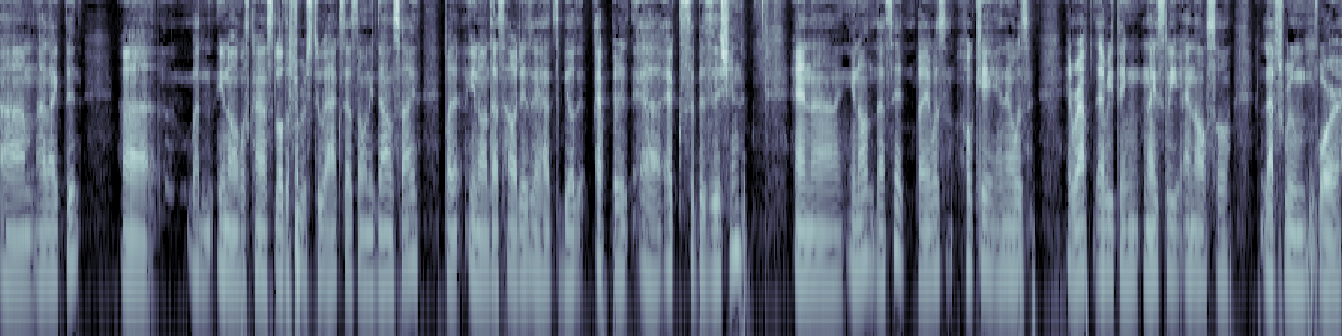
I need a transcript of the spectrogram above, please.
Um, I liked it. Uh, but you know, it was kind of slow the first two acts. That's the only downside. But you know, that's how it is. I had to build epi- uh, exposition, and uh, you know, that's it. But it was okay, and it was it wrapped everything nicely, and also left room for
